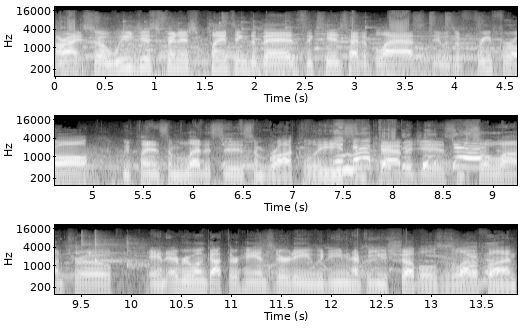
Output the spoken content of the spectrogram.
All right, so we just finished planting the beds. The kids had a blast. It was a free for all. We planted some lettuces, some broccoli, And some not just the cabbages, some cilantro, and everyone got their hands dirty. We didn't even have to use shovels. It was a lot of fun.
